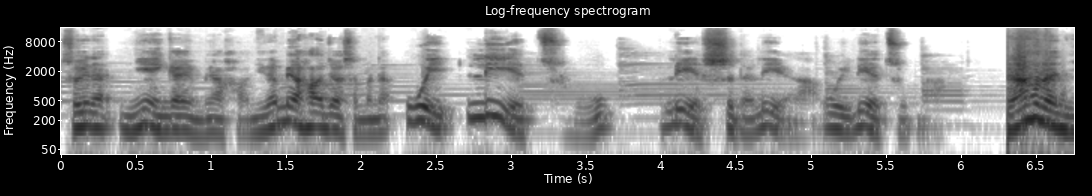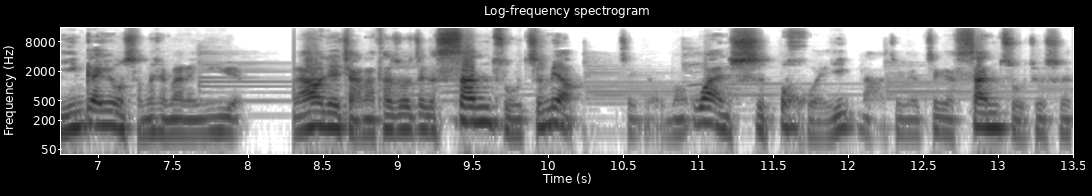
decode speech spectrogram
所以呢，你也应该有庙号，你的庙号叫什么呢？为列祖，烈士的烈啊，为列祖啊。然后呢，你应该用什么什么样的音乐？”然后就讲了，他说这个三祖之庙，这个我们万世不回啊。这个这个三祖就是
